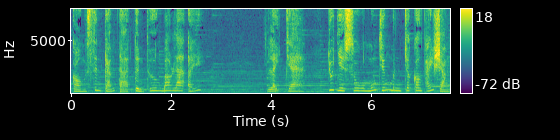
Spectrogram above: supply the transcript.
Con xin cảm tạ tình thương bao la ấy lạy cha chúa giêsu muốn chứng minh cho con thấy rằng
